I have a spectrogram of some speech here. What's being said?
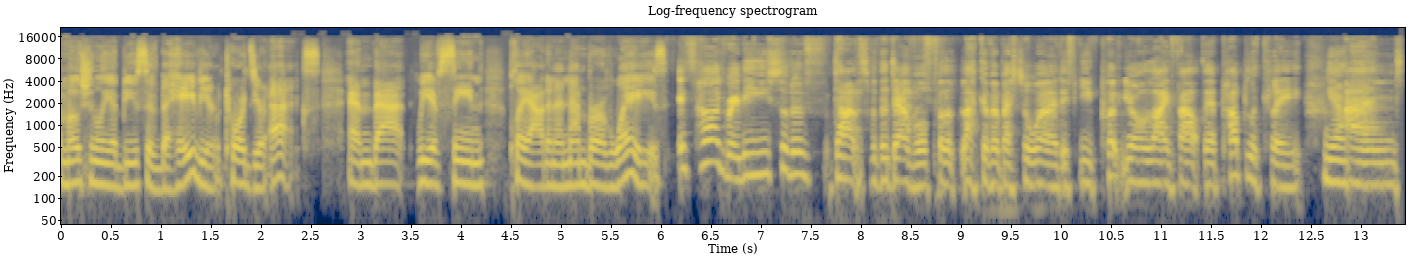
emotionally abusive behavior towards your ex. And that we have seen play out in a number of ways. It's hard, really. You sort of dance with the devil, for lack of a better word, if you put your life out there publicly yeah. and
